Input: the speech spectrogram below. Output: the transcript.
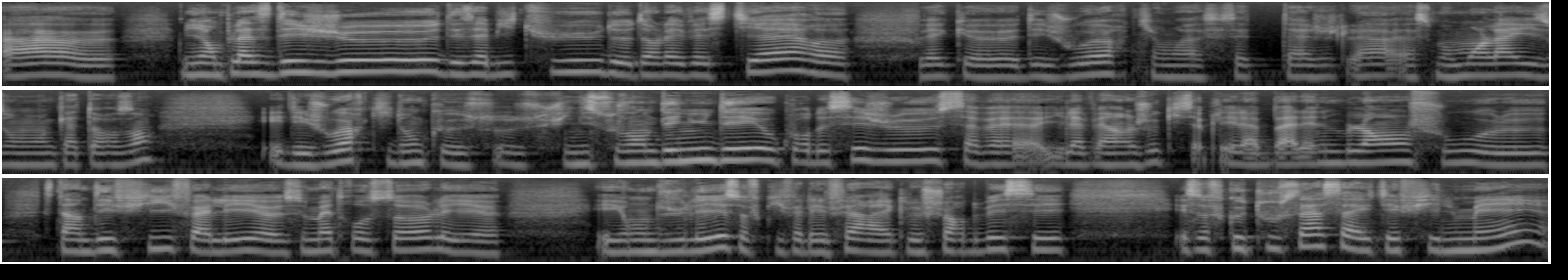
a mis en place des jeux, des habitudes dans les vestiaires avec des joueurs qui à cet âge-là, à ce moment-là, ils ont 14 ans, et des joueurs qui donc euh, se, finissent souvent dénudés au cours de ces jeux. Ça va, il avait un jeu qui s'appelait la baleine blanche, où euh, c'était un défi, il fallait euh, se mettre au sol et, et onduler, sauf qu'il fallait le faire avec le short baissé. Et sauf que tout ça, ça a été filmé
